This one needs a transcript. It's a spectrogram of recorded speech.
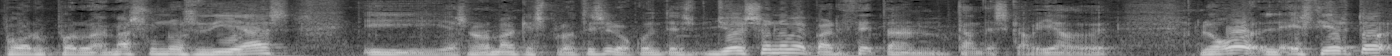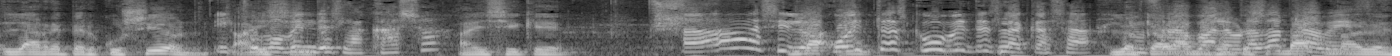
por, por además unos días y es normal que explotes y lo cuentes. Yo eso no me parece tan, tan descabellado. ¿eh? Luego, es cierto, la repercusión. ¿Y Ahí cómo sí- vendes la casa? Ahí sí que. Ah, si lo Va- cuentas, ¿cómo vendes la casa? Lo que hablamos Infravalorada antes, otra mal- mal vez.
